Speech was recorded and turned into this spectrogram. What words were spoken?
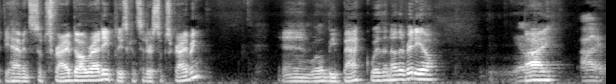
If you haven't subscribed already, please consider subscribing. And we'll be back with another video. Yep. Bye. Bye.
